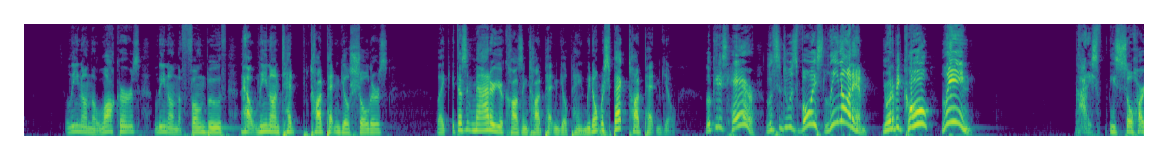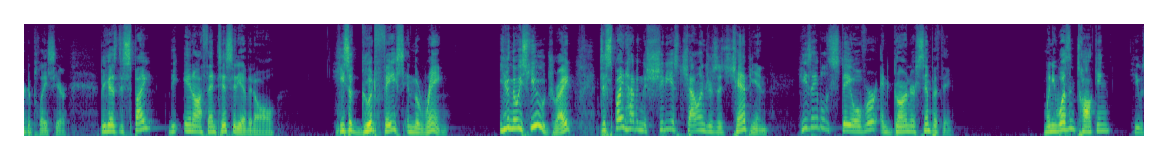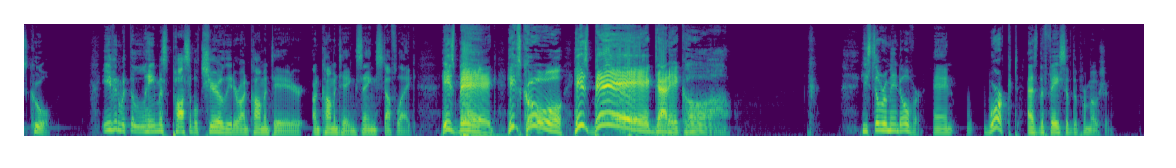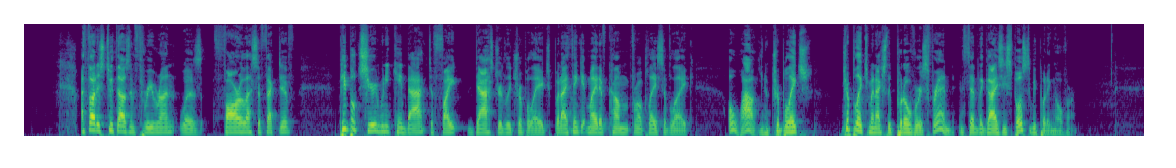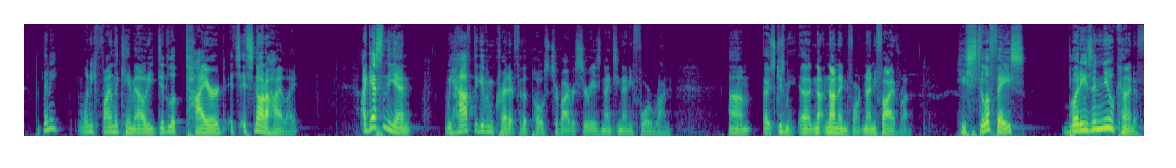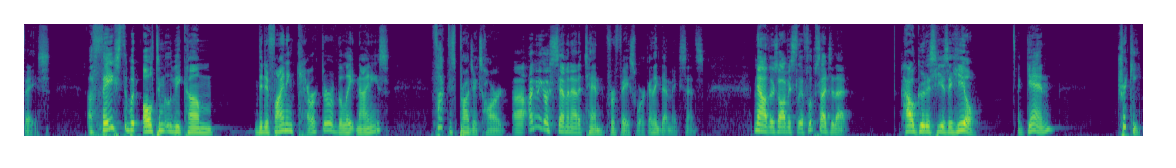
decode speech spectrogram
Lean on the lockers. Lean on the phone booth. Hell, lean on Ted Todd Pettengill's shoulders. Like it doesn't matter you're causing Todd Pettengill pain. We don't respect Todd Pettengill. Look at his hair. Listen to his voice. Lean on him. You want to be cool? Lean. God, he's he's so hard to place here. Because despite the inauthenticity of it all, he's a good face in the ring. Even though he's huge, right? Despite having the shittiest challengers as champion, he's able to stay over and garner sympathy. When he wasn't talking, he was cool. Even with the lamest possible cheerleader on commentator on commentating saying stuff like, He's big, he's cool, he's big, daddy cool. He still remained over and worked as the face of the promotion. I thought his 2003 run was far less effective. People cheered when he came back to fight dastardly Triple H, but I think it might have come from a place of like, oh wow, you know, Triple H Triple H might actually put over his friend instead of the guys he's supposed to be putting over. But then he when he finally came out, he did look tired. It's it's not a highlight. I guess in the end, we have to give him credit for the post Survivor Series 1994 run. Um, excuse me, uh, not, not 94, 95 run. He's still a face, but he's a new kind of face. A face that would ultimately become the defining character of the late 90s. Fuck, this project's hard. Uh, I'm going to go 7 out of 10 for face work. I think that makes sense. Now, there's obviously a flip side to that. How good is he as a heel? Again, tricky,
